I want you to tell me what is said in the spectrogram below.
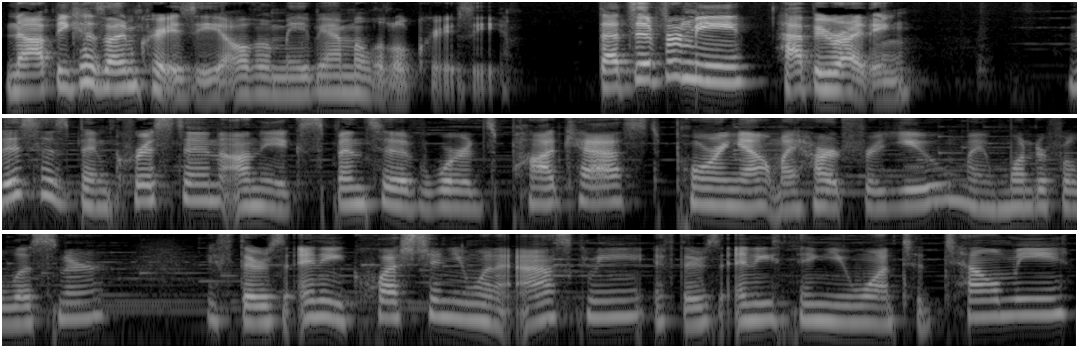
not because I'm crazy, although maybe I'm a little crazy. That's it for me. Happy writing. This has been Kristen on the Expensive Words podcast, pouring out my heart for you, my wonderful listener. If there's any question you want to ask me, if there's anything you want to tell me,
